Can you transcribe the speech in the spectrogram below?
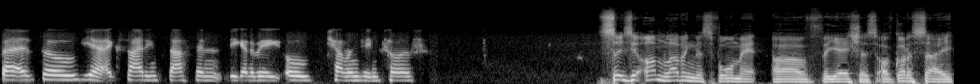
but it's all yeah exciting stuff, and they're going to be all challenging tours. Suzie, I'm loving this format of the Ashes. I've got to say,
